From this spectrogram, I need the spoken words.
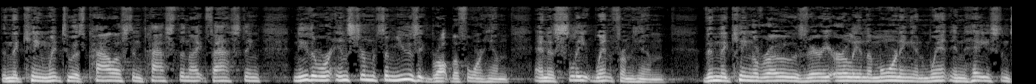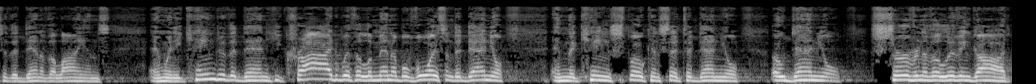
Then the king went to his palace and passed the night fasting. Neither were instruments of music brought before him, and his sleep went from him. Then the king arose very early in the morning and went in haste into the den of the lions. And when he came to the den, he cried with a lamentable voice unto Daniel. And the king spoke and said to Daniel, O Daniel, servant of the living God,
